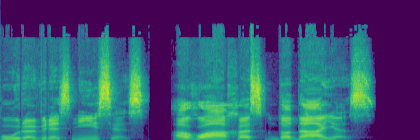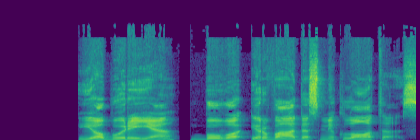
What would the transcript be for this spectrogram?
būrio vyresnysis Ahuachas Dodajas. Jo būryje buvo ir vadas Miklotas.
